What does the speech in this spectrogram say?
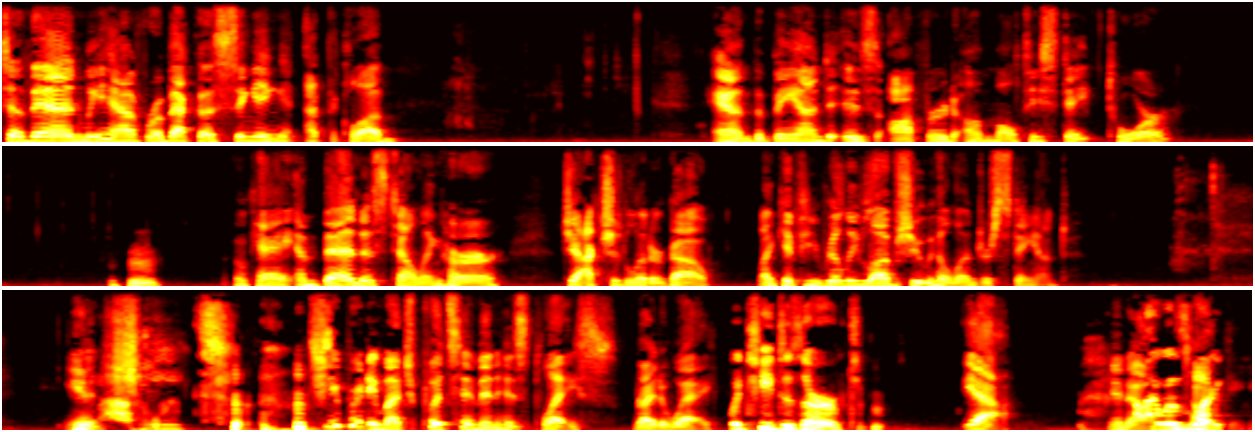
So then we have Rebecca singing at the club. And the band is offered a multi state tour. hmm Okay. And Ben is telling her Jack should let her go. Like, if he really loves you, he'll understand. And she, she pretty much puts him in his place right away. Which he deserved. Yeah. You know, I was talking- like,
